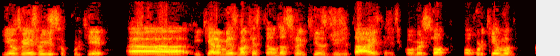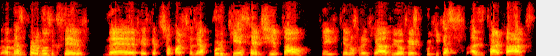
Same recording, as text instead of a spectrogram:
E eu vejo isso, porque ah, e que era a mesma questão das franquias digitais que a gente conversou. Pô, porque uma, a mesma pergunta que você né, fez que a pessoa pode fazer é por que se é digital tem que ter um franqueado? E eu vejo por que, que as, as startups,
